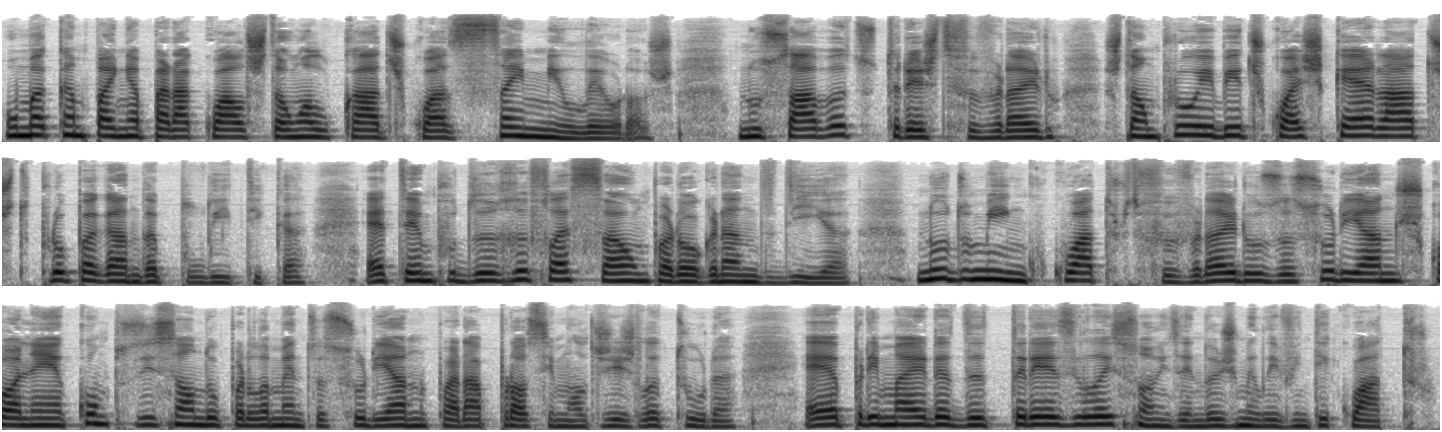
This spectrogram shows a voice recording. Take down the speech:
uma campanha para a qual estão alocados quase 100 mil euros. No sábado, 3 de fevereiro, estão proibidos quaisquer atos de propaganda política. É tempo de reflexão para o grande dia. No domingo, 4 de fevereiro, os açorianos escolhem a composição do Parlamento açoriano para a próxima legislatura. É a primeira de três eleições em 2024.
